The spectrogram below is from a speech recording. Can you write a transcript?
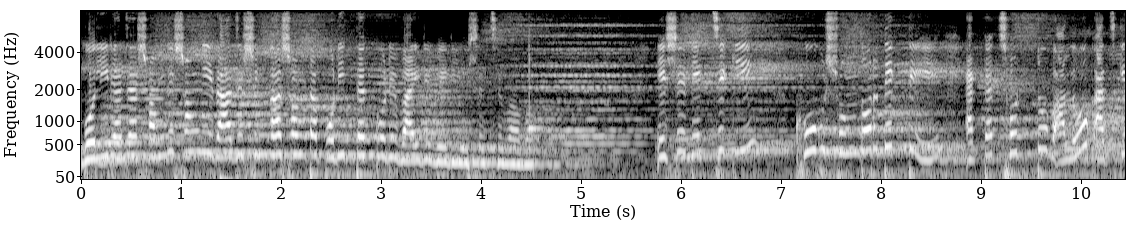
বলি রাজা সঙ্গে সঙ্গে রাজ সিংহাসনটা পরিত্যাগ করে বাইরে বেরিয়ে এসেছে বাবা। এসে দেখছে কি খুব সুন্দর দেখতে। একটা ছোট্ট বালক আজকে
